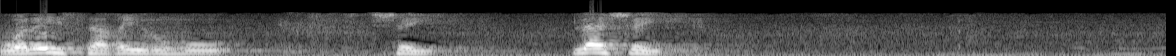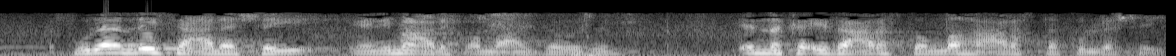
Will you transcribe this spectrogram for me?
وليس غيره شيء لا شيء. فلان ليس على شيء يعني ما عرف الله عز وجل. إنك إذا عرفت الله عرفت كل شيء.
